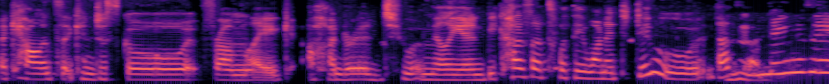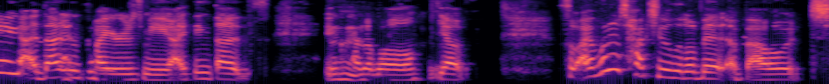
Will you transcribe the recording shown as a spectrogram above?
accounts that can just go from like a hundred to a million because that's what they wanted to do. That's mm-hmm. amazing. That inspires me. I think that's mm-hmm. incredible. Mm-hmm. Yep. So I want to talk to you a little bit about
